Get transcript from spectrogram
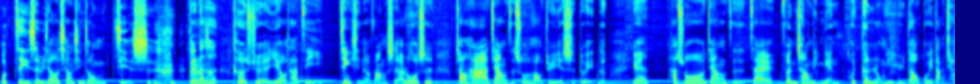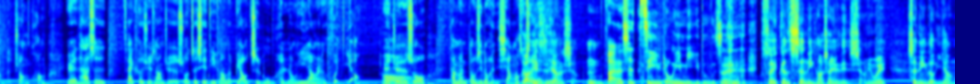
我自己是比较相信这种解释。对，对，但是科学也有他自己进行的方式啊。如果是照他这样子说的话，我觉得也是对的，因为他说这样子在坟场里面会更容易遇到鬼打墙的状况，因为他是在科学上觉得说这些地方的标志物很容易让人混淆。就觉得说他们东西都很像，我刚刚也是这样想，嗯，反而是自己容易迷路，对，所以跟森林好像有点像，因为森林都一样，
